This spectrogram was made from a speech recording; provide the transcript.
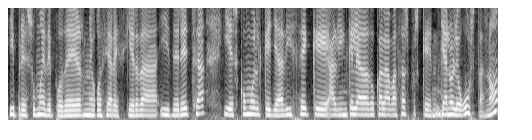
y presume de poder negociar izquierda y derecha, y es como el que ya dice que alguien que le ha dado calabazas, pues que ya no le gusta, ¿no?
